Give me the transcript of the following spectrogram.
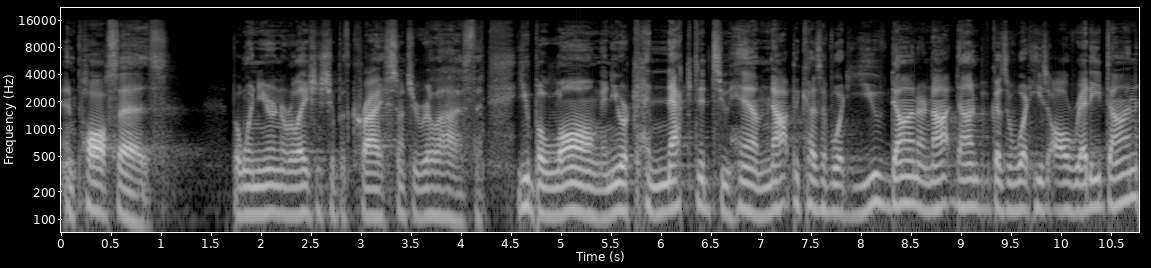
And Paul says, but when you're in a relationship with Christ, don't you realize that you belong and you are connected to Him, not because of what you've done or not done, but because of what He's already done?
